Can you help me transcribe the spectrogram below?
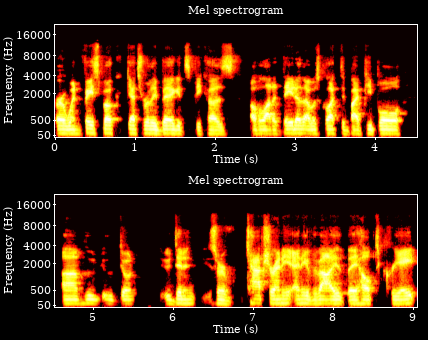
or when Facebook gets really big, it's because of a lot of data that was collected by people um, who, who don't who didn't sort of capture any any of the value that they helped create.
